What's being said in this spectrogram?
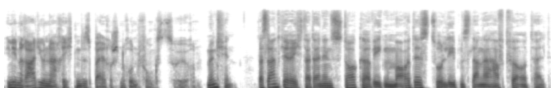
in den Radionachrichten des Bayerischen Rundfunks zu hören. München. Das Landgericht hat einen Stalker wegen Mordes zu lebenslanger Haft verurteilt.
